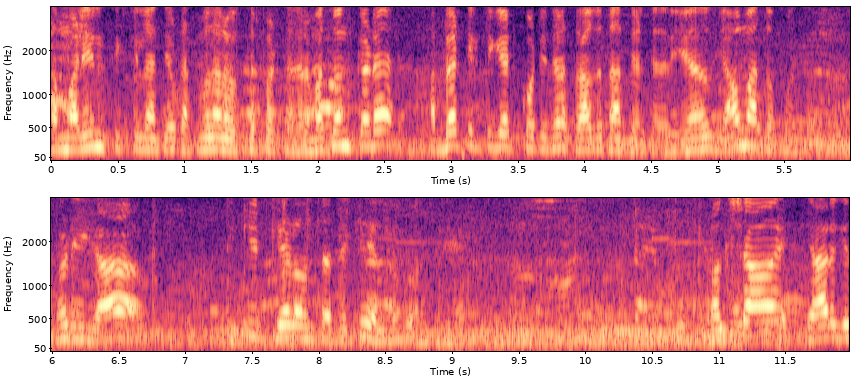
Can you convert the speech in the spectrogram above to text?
ತಮ್ಮ ಅಳಿಯನ್ನು ಸಿಕ್ಕಿಲ್ಲ ಅಂತ ಹೇಳಿ ಅಸಮಾಧಾನ ವ್ಯಕ್ತಪಡ್ತಾ ಇದ್ದಾರೆ. ಮತ್ತೊಂದು ಕಡೆ ಅಭ್ಯರ್ಥಿಗೆ ಟಿಕೆಟ್ ಕೊಟ್ಟಿದ್ದಾರೆ ಸ್ವಾಗತ ಅಂತ ಹೇಳ್ತಾ ಇದ್ದಾರೆ. ಯಾವ ಯಾವ ಮಾತು ಸರ್ ನೋಡಿ ಈಗ ಟಿಕೆಟ್ ಕೇಳುವಂಥದ್ದಕ್ಕೆ ಎಲ್ರಿಗೂ ಪಕ್ಷ ಯಾರಿಗೆ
